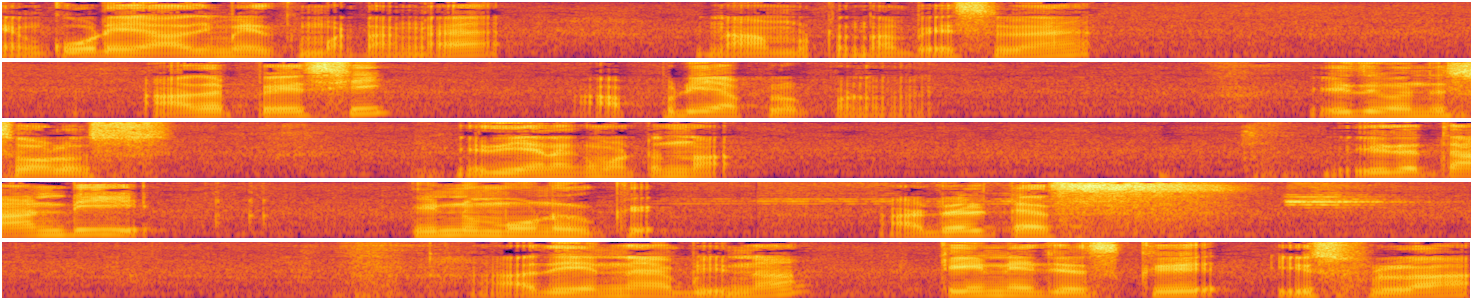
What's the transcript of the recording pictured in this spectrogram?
என் கூட யாருமே இருக்க மாட்டாங்க. நான் மட்டும்தான் பேசுவேன். அதை பேசி அப்படியே அப்லோட் பண்ணுவேன். இது வந்து சோலோஸ். இது எனக்கு மட்டும்தான். இதை தாண்டி இன்னும் மூணு இருக்குது அடல்டஸ் அது என்ன அப்படின்னா டீனேஜர்ஸ்க்கு யூஸ்ஃபுல்லாக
